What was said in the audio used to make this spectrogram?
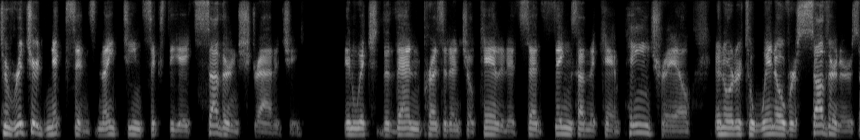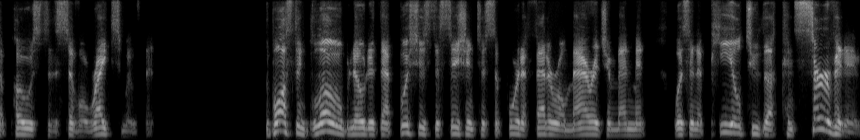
to Richard Nixon's 1968 Southern strategy, in which the then presidential candidate said things on the campaign trail in order to win over Southerners opposed to the civil rights movement. The Boston Globe noted that Bush's decision to support a federal marriage amendment was an appeal to the conservative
